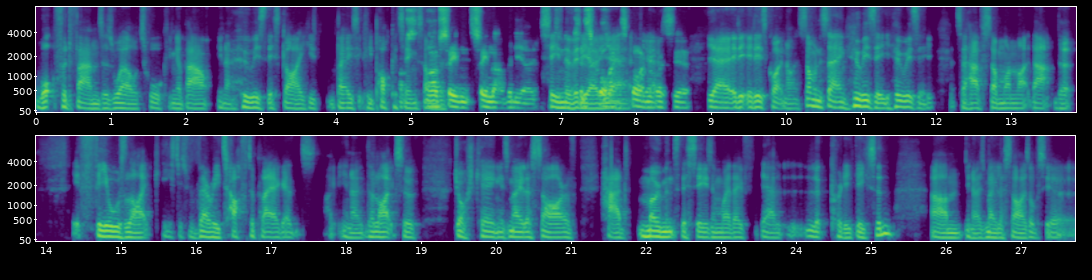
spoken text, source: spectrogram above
Watford fans as well talking about, you know, who is this guy? He's basically pocketing. I've, I've seen seen that video. Seen the video, quite, yeah, quite yeah. Nice, yeah. Yeah, it, it is quite nice. Someone saying, "Who is he? Who is he?" To have someone like that, that it feels like he's just very tough to play against. Like, you know, the likes of Josh King, Ismaila Sarr have had moments this season where they've yeah looked pretty decent. Um, you know, Ismaila Sarr is obviously a,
